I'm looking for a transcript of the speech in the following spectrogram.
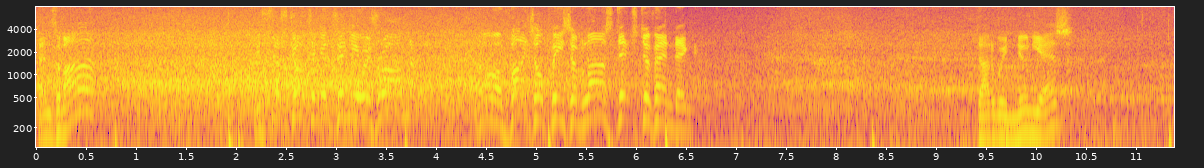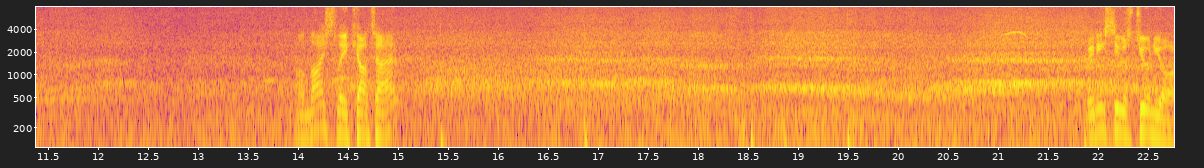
Benzema. He's just got to continue his run. Oh, a vital piece of last-ditch defending. Darwin Nunez. Nicely cut out. Vinicius Junior.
